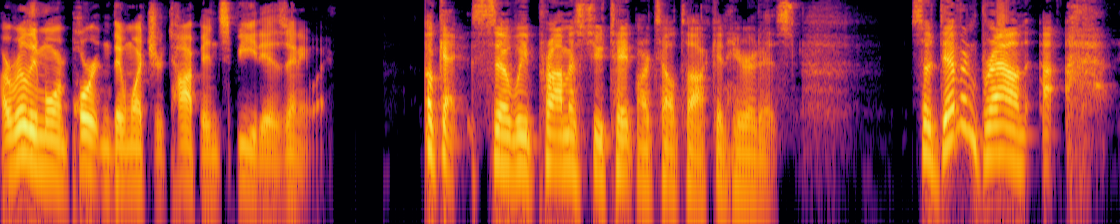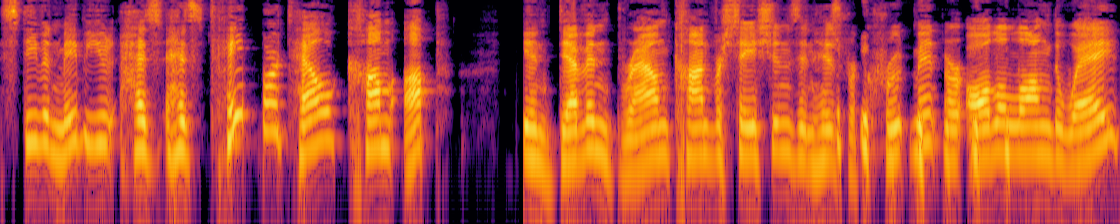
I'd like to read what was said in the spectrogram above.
are really more important than what your top end speed is anyway. Okay, so we promised you Tate Martell talk, and here it is. So Devin Brown, uh, Stephen, maybe you has has Tate Martell come up in Devin Brown conversations in his recruitment or all along the way?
